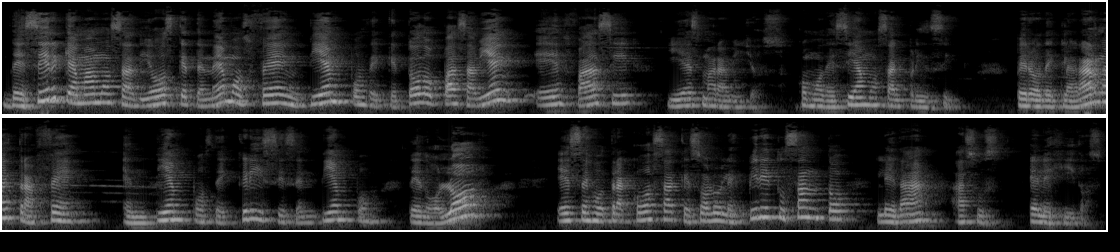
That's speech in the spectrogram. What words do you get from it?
decir que amamos a Dios, que tenemos fe en tiempos de que todo pasa bien, es fácil y es maravilloso, como decíamos al principio. Pero declarar nuestra fe en tiempos de crisis, en tiempos de dolor, esa es otra cosa que solo el Espíritu Santo le da a sus elegidos.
